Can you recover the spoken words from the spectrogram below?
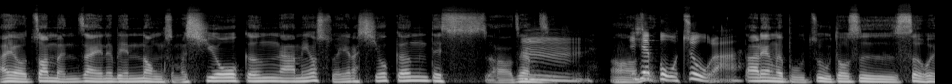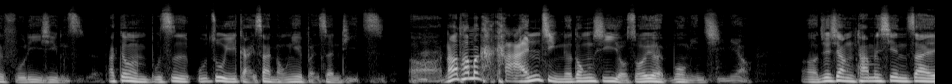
还有专门在那边弄什么休耕啊，没有水了，休耕的时候这样子哦，一些补助啦，大量的补助都是社会福利性质的，它根本不是无助于改善农业本身体质啊。然后他们砍紧的东西有时候又很莫名其妙啊，就像他们现在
